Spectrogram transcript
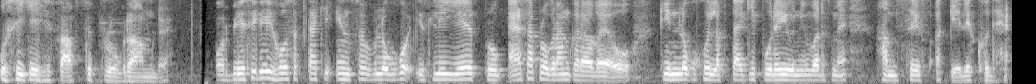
उसी के हिसाब से प्रोग्राम्ड है। और बेसिकली हो सकता है कि इन सब लोगों को इसलिए ये प्रो, ऐसा प्रोग्राम करा गया हो कि इन लोगों को लगता है कि पूरे यूनिवर्स में हम सिर्फ़ अकेले खुद हैं।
